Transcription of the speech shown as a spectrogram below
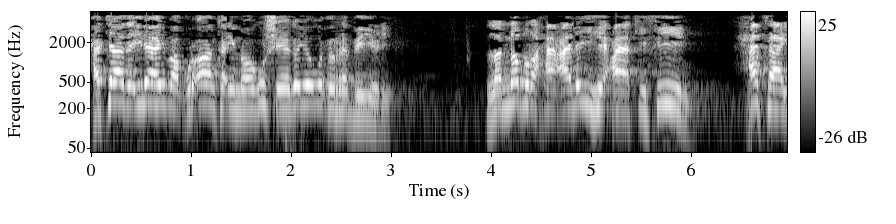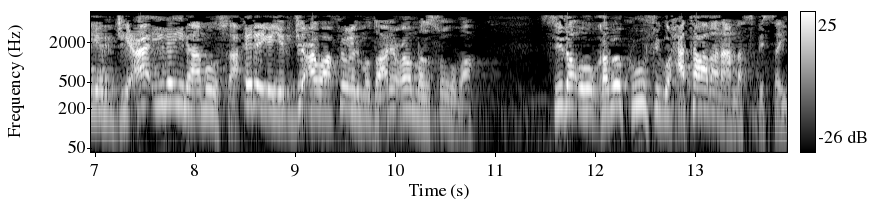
xataada ilaahay baa qur'aanka inoogu sheegay oo wuxuu rabbi yidhi lanabraxa calayhi caakifiin xataa yarjica ilaynaa muusa. Ereyga yarjica waa ficil mudaaric oo mansuuba sida uu qabo kuufigu xataadanaa nasbisay.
